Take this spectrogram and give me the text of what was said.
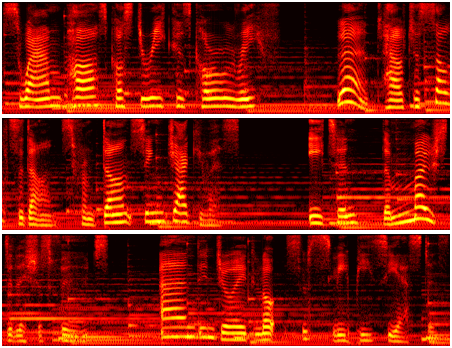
swam past Costa Rica's coral reef, learned how to salsa dance from dancing jaguars, eaten the most delicious foods, and enjoyed lots of sleepy siestas.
